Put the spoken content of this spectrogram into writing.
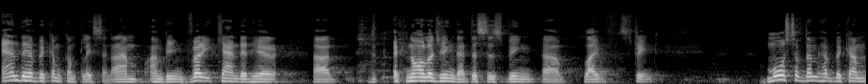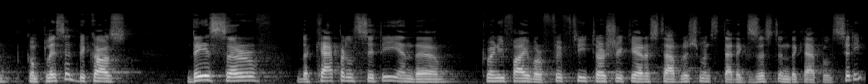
And they have become complacent. I'm, I'm being very candid here, uh, acknowledging that this is being uh, live streamed. Most of them have become complacent because they serve the capital city and the 25 or 50 tertiary care establishments that exist in the capital city,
